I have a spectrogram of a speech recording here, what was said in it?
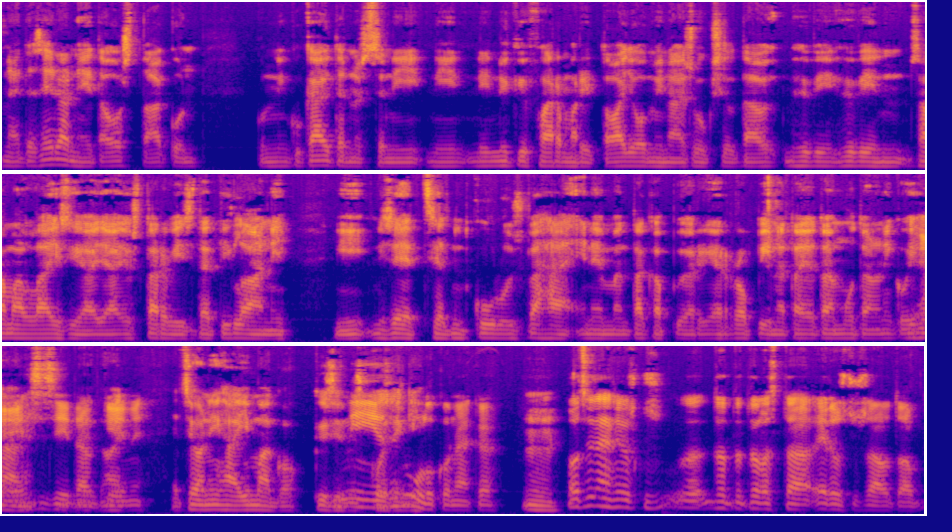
näitä sedaneita ostaa, kun kun niin kuin käytännössä niin, niin, niin nykyfarmarit on ajo-ominaisuuksilta hyvin, hyvin samanlaisia ja jos tarvii sitä tilaa, niin niin, niin se, että sieltä nyt kuuluisi vähän enemmän takapyörien ropina tai jotain muuta on niin kuin ihan... Ei se siitä ole kiinni. Että se on ihan imago-kysymys niin, kuitenkin. Niin, se ulkonäkö. Mm. Oletko nähnyt joskus tuota, tuollaista edustusautoa,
